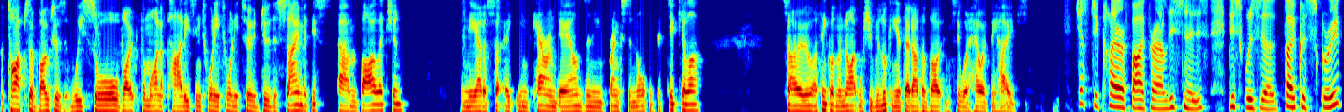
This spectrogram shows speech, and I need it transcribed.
the types of voters we saw vote for minor parties in 2022 do the same at this um, by-election in the outer in Carrum Downs and in Frankston North in particular. So I think on the night we should be looking at that other vote and see what how it behaves. Just to clarify for our listeners, this was a focus group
